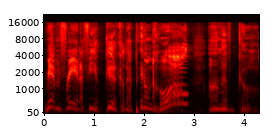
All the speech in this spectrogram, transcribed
Reverend Fred, I feel good because I put on the whole armor of God.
